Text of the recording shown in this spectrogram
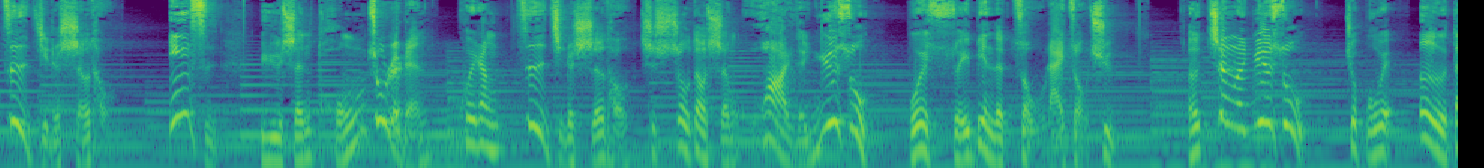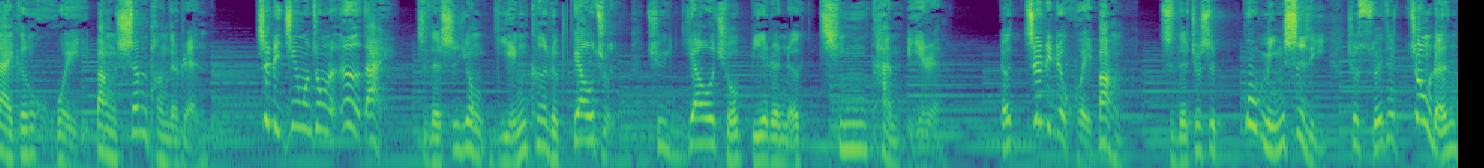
自己的舌头。因此，与神同住的人会让自己的舌头是受到神话语的约束。不会随便的走来走去，而这样的约束就不会恶待跟毁谤身旁的人。这里经文中的恶待，指的是用严苛的标准去要求别人而轻看别人；而这里的毁谤，指的就是不明事理，就随着众人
